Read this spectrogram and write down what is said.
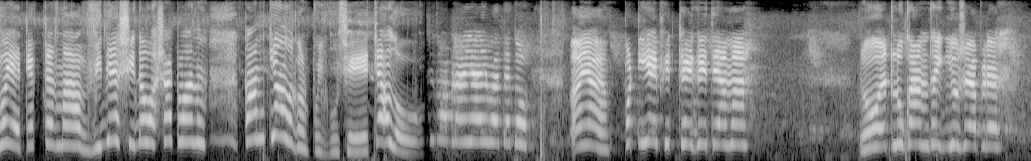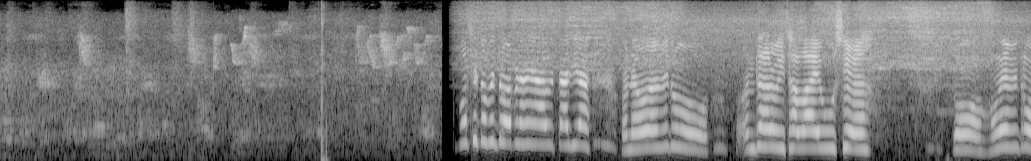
જોઈએ ટ્રેક્ટરમાં વિદેશી દવા છાંટવાનું કામ ક્યાં લગન પૂગ્યું છે. ચાલો. તો આપણે અહીંયા આવ્યા હતા તો પટ્ટીએ ફિટ થઈ ગઈ હતી આમાં. જો એટલું કામ થઈ ગયું છે આપણે. પછી તો મિત્રો આપણે અહીંયા આવતા રહ્યા. અને હવે મિત્રો અંધારું થવા આવ્યું છે. તો હવે મિત્રો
